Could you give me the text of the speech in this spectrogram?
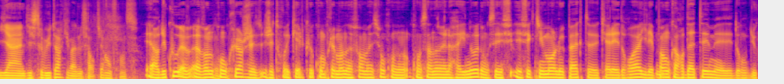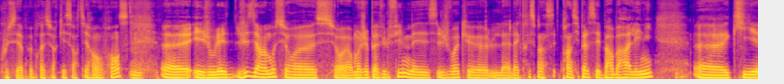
il y a un distributeur qui va nous sortir en France. Et alors du coup, av- avant de conclure, j'ai trouvé quelques compléments d'informations con- concernant El Reino. Donc c'est eff- effectivement le pacte euh, Calais droit. Il n'est pas Mm. encore daté, mais donc du coup c'est à peu près sûr qu'il sortira en France. Mm. Euh, et je voulais juste dire un mot sur euh, sur. Alors moi j'ai pas vu le film, mais je vois que la- l'actrice princi- principale c'est Barbara Leni, euh, qui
